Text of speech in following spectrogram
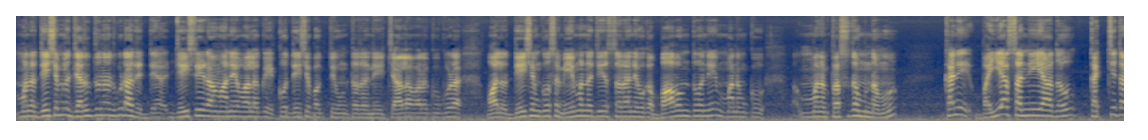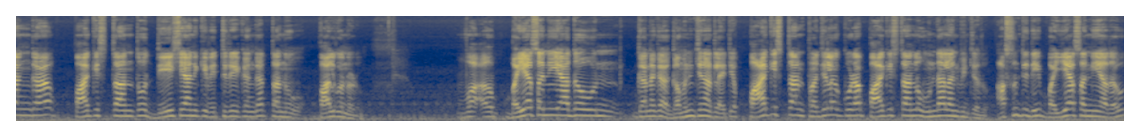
మన దేశంలో జరుగుతున్నది కూడా అదే. జై శ్రీరామ్ అనే వాళ్ళకు ఎక్కువ దేశభక్తి ఉంటుందని చాలా వరకు కూడా వాళ్ళు దేశం కోసం ఏమన్నా చేస్తారనే ఒక భావంతోనే మనకు మనం ప్రస్తుతం ఉన్నాము. కానీ భయ్యా సన్నీ యాదవ్ ఖచ్చితంగా పాకిస్తాన్తో దేశానికి వ్యతిరేకంగా తను పాల్గొన్నాడు. భయ్యా సన్నీ యాదవ్ గనక గమనించినట్లయితే పాకిస్తాన్ ప్రజలకు కూడా పాకిస్తాన్లో ఉండాలనిపించదు. అసంటిది భయ్యా సన్నీ యాదవ్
